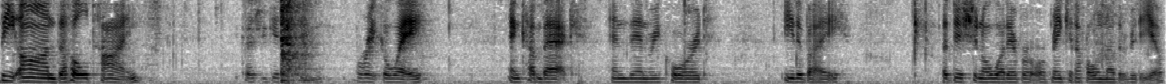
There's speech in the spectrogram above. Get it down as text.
be on the whole time because you get to break away and come back and then record either by additional whatever or making a whole nother video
